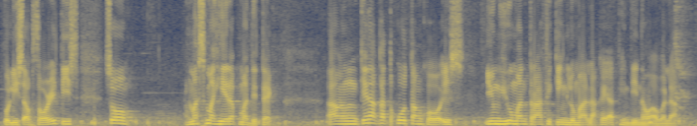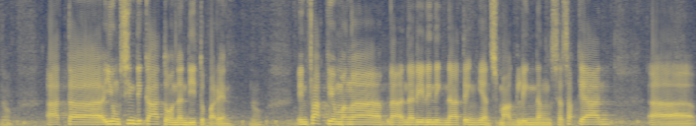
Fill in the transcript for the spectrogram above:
police authorities. So mas mahirap ma-detect. Ang kinakatakutan ko is yung human trafficking lumalaki at hindi nawawala, no? At ah, yung sindikato nandito pa rin, no? In fact, yung mga na, naririnig natin, yan, smuggling ng sasakyan, ah,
